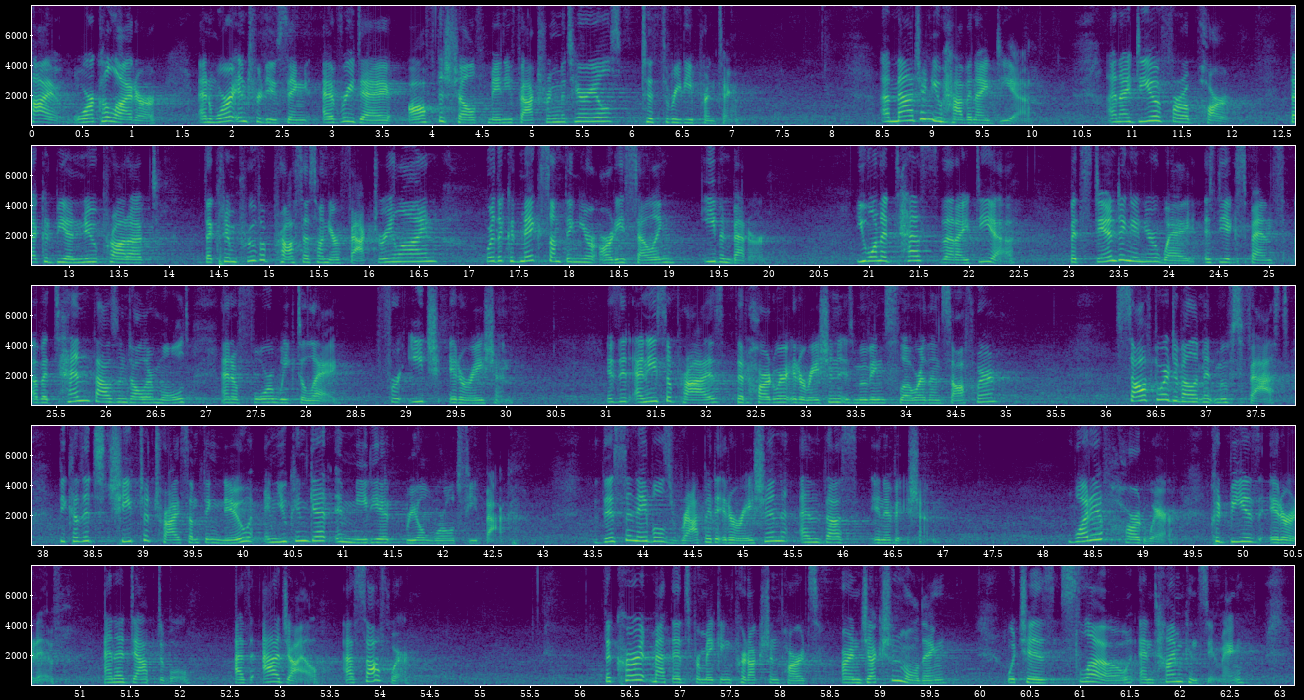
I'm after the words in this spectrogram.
Hi, we're Collider, and we're introducing everyday off-the-shelf manufacturing materials to 3D printing. Imagine you have an idea, an idea for a part that could be a new product, that could improve a process on your factory line, or that could make something you're already selling even better. You want to test that idea, but standing in your way is the expense of a $10,000 mold and a four-week delay for each iteration. Is it any surprise that hardware iteration is moving slower than software? Software development moves fast because it's cheap to try something new and you can get immediate real-world feedback. This enables rapid iteration and thus innovation. What if hardware could be as iterative and adaptable, as agile as software? The current methods for making production parts are injection molding, which is slow and time-consuming,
